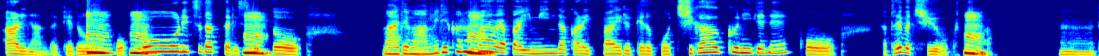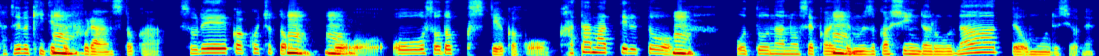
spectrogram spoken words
ありなんだけど、こう公立だったりすると、まあでもアメリカの場合はやっぱ移民だからいっぱいいるけど、こう違う国でね、こう、例えば中国とか、うん、例えば聞いてるとフランスとか、それがこうちょっと、こう、オーソドックスっていうかこう固まってると、大人の世界って難しいんだろうなって思うんですよね。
